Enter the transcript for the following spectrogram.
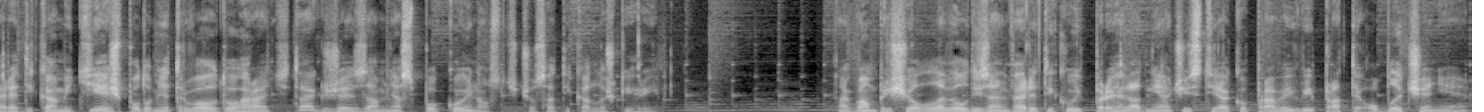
Heretika mi tiež podobne trvalo dohrať, takže za mňa spokojnosť, čo sa týka dĺžky hry. Ak vám prišiel level design v Heretikovi prehľadný a čistý ako práve vypraté oblečenie,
